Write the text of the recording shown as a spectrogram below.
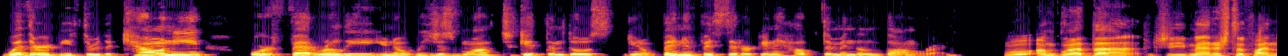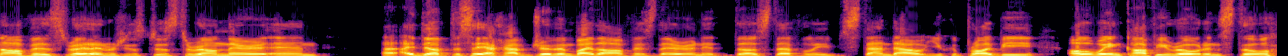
whether it be through the county or federally you know we just want to get them those you know benefits that are going to help them in the long run well i'm glad that she managed to find the office right i know she's just around there and I, do have to say I have driven by the office there, and it does definitely stand out. You could probably be all the way in Coffee Road and still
